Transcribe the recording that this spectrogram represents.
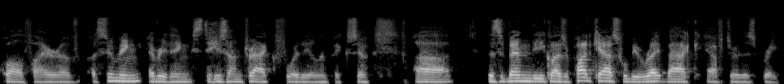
qualifier of assuming everything stays on track for the Olympics. So uh, this has been the Equalizer podcast. We'll be right back after this break.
